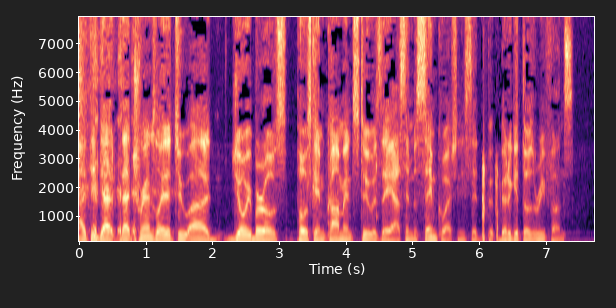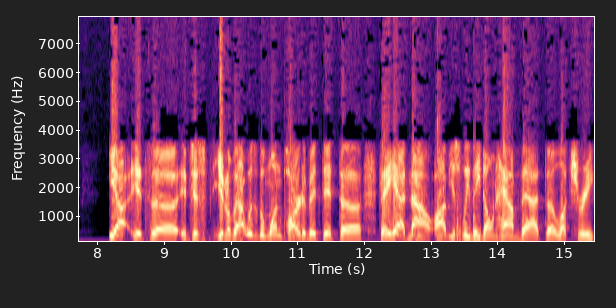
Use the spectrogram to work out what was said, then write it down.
I think that that translated to uh, Joey Burrow's post game comments too, as they asked him the same question. He said, "B- "Better get those refunds." Yeah, it's uh, it just you know that was the one part of it that uh, they had. Now, obviously, they don't have that uh, luxury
